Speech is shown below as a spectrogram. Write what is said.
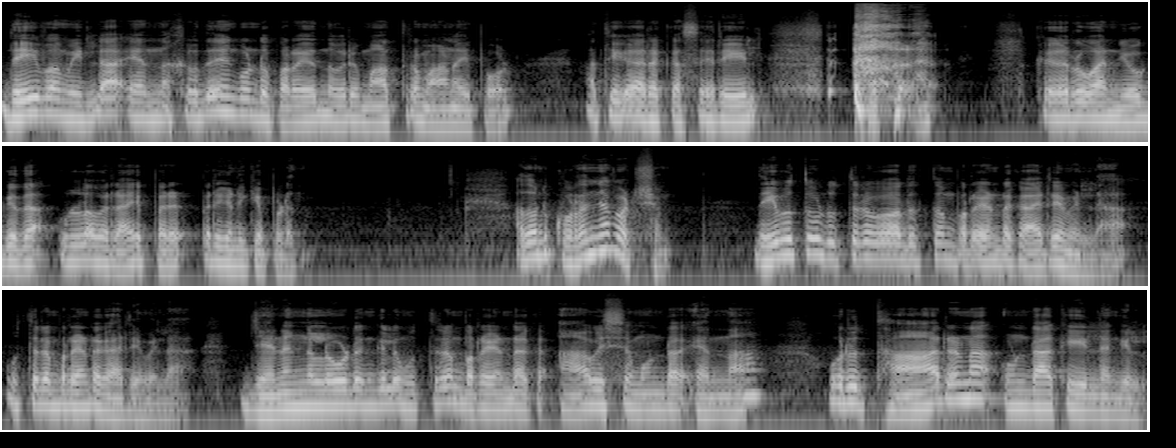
ദൈവമില്ല എന്ന് ഹൃദയം കൊണ്ട് പറയുന്നവർ മാത്രമാണ് ഇപ്പോൾ അധികാര കസേരയിൽ കയറുവാൻ യോഗ്യത ഉള്ളവരായി പരി പരിഗണിക്കപ്പെടുന്നു. അതുകൊണ്ട് കുറഞ്ഞ പക്ഷം ദൈവത്തോട് ഉത്തരവാദിത്വം പറയേണ്ട കാര്യമില്ല ഉത്തരം പറയേണ്ട കാര്യമില്ല. ജനങ്ങളോടെങ്കിലും ഉത്തരം പറയേണ്ട ആവശ്യമുണ്ട് എന്ന ഒരു ധാരണ ഉണ്ടാക്കിയില്ലെങ്കിൽ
